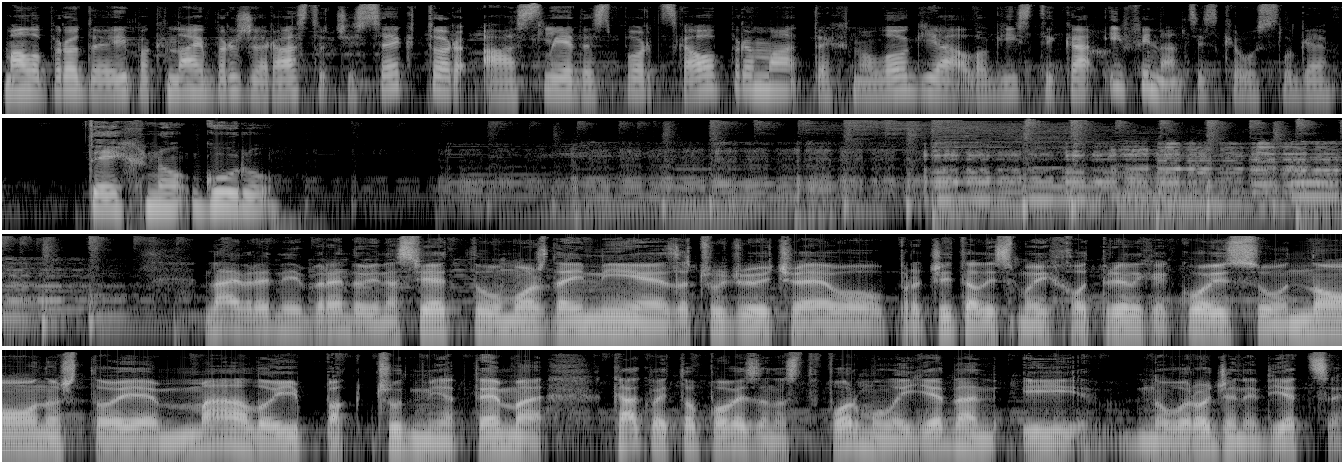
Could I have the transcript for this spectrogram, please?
Malo prodaje ipak najbrže rastući sektor, a slijede sportska oprema, tehnologija, logistika i financijske usluge. Tehno Guru Najvredniji brendovi na svijetu možda i nije začuđujuće, evo, pročitali smo ih otprilike koji su, no ono što je malo ipak čudnija tema, kakva je to povezanost Formule 1 i novorođene djece?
